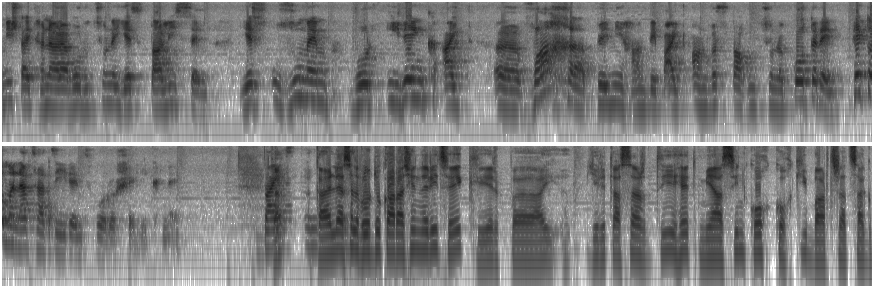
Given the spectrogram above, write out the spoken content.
Միշտ այդ հնարավորությունը ես տալիս եմ։ Ես ուզում եմ, որ իրենք այդ վախը բեմի հանդեպ այդ անվստահությունը կոտրեն, հետո մնացածը իրենց որոշելիքն է բայց կարելի ասել որ դուք առաջիններից եք երբ երիտասարդի հետ միասին կողք կողքի բարձրացակ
